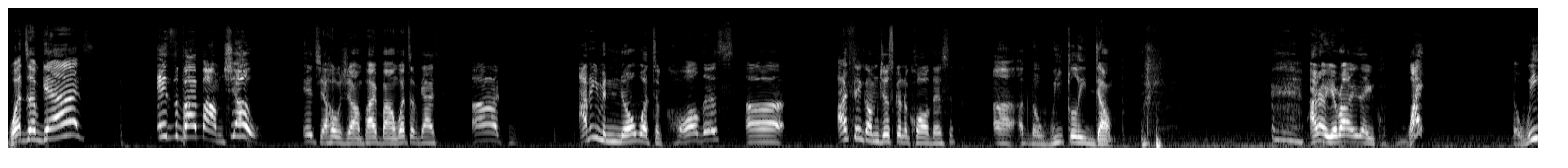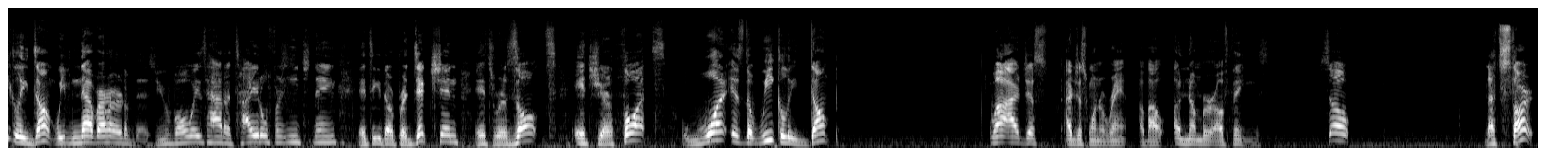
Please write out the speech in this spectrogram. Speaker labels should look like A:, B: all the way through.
A: What's up, guys? It's the Pipe Bomb Show. It's your host, John Pipe Bomb. What's up, guys? Uh, I don't even know what to call this. Uh, I think I'm just gonna call this uh the weekly dump. I know you're probably like, what? The weekly dump. We've never heard of this. You've always had a title for each thing. It's either prediction, it's results, it's your thoughts. What is the weekly dump? Well, I just I just want to rant about a number of things. So, let's start.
